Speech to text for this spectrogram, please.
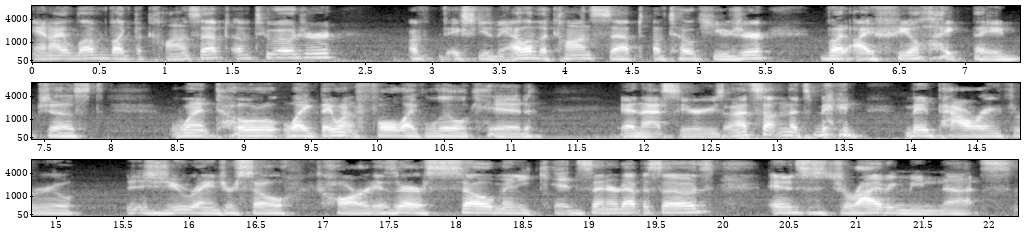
and I loved like the concept of Tuoger. Of, excuse me, I love the concept of ToQger, but I feel like they just went total like they went full like little kid in that series, and that's something that's made made powering through Zyuranger so hard. Is there are so many kid centered episodes, and it's just driving me nuts.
